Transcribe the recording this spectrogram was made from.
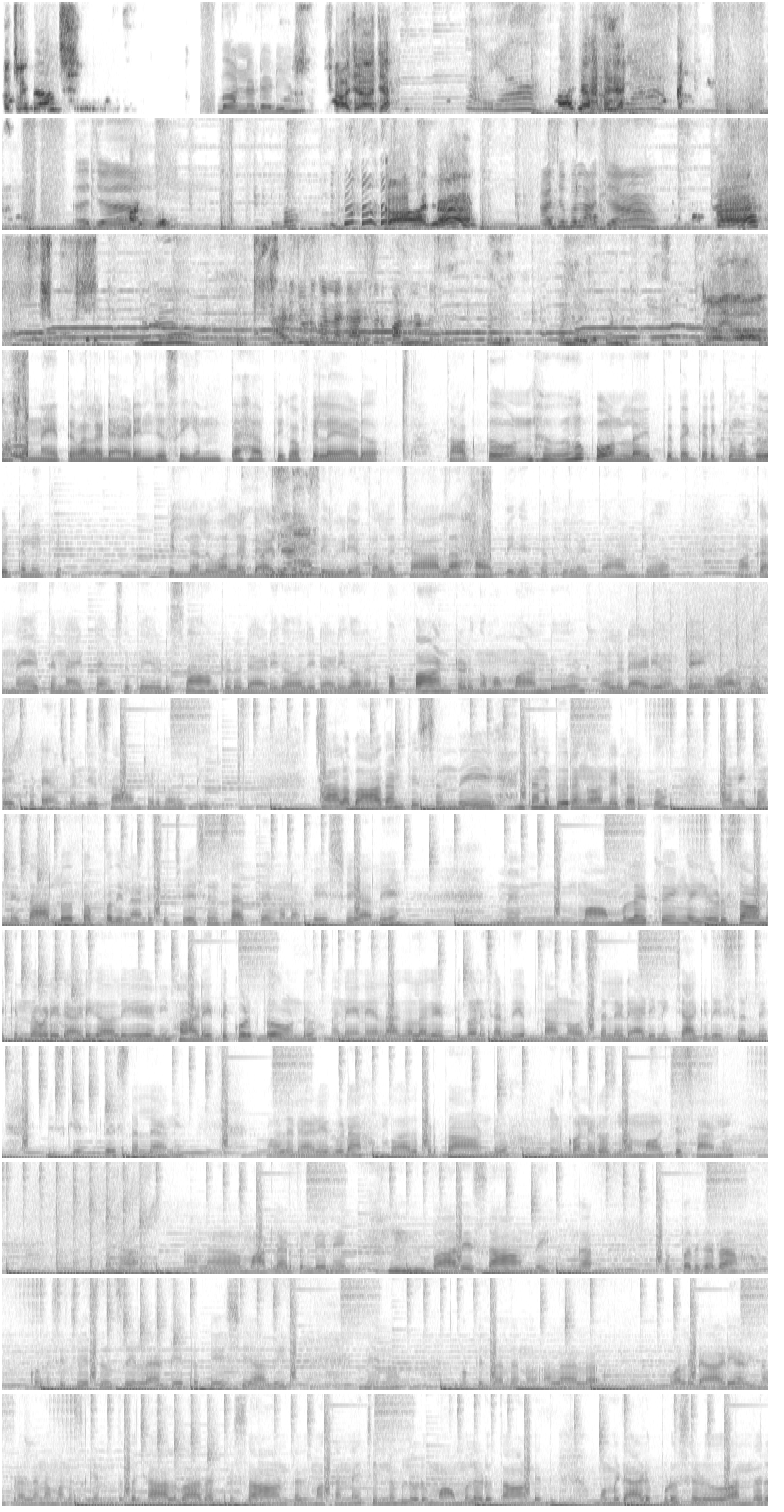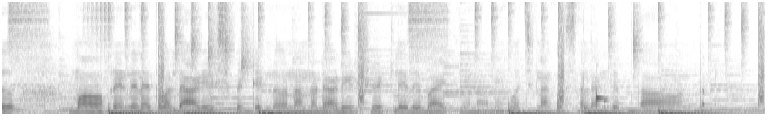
पृथ्वीराज బాగున్నా డాడీ అన్న आजा आजा आजा आजा आजा అబ్బా. कहा आजा आजा बोला आजा हाँ అమ్మో డాడీ చూడు కన్నా డాడీ కూడా పండ్లు ఉండే చూడు. పండ్లు పండ్లు ఇగో పండ్లు इगो इगो మా కన్నయ్య అయితే వాళ్ళ డాడీని చూసి ఎంత హ్యాపీగా ఫీల్ అయ్యాడో తాకుతూ ఉండు. ఫోన్లో అయితే దగ్గరికి ముద్దు పెట్టనీకి పిల్లలు వాళ్ళ డాడీని చూసి వీడియో కాల్లో చాలా హ్యాపీగా అయితే ఫీల్ అవుతా ఉండ్రు. మా కన్నయ్య అయితే నైట్ టైమ్స్ అయితే ఏడుస్తూ ఉంటాడు. డాడీ కావాలి డాడీ కావాలని పప్పా అంటాడు. ఇంకా మమ్మ అండు. వాళ్ళ డాడీ ఉంటే ఇంకా వాళ్ళతోటే ఎక్కువ టైం స్పెండ్ చేస్తూ ఉంటాడు కాబట్టి చాలా బాధ అనిపిస్తుంది. తను దూరంగా ఉండేట వరకు కానీ కొన్నిసార్లు తప్పదు. ఇలాంటి సిచ్యువేషన్స్ అయితే మనం ఫేస్ చేయాలి. మేము మా అమ్ములు అయితే ఇంకా ఏడుస్తా ఉంది. కింద పడి డాడీ కావాలి అని వాడైతే కొడుతూ ఉండు. ఇంకా నేను ఎలాగోలాగా ఎత్తుకొని సర్ది చెప్తా ఉన్నా వస్తలే డాడీ నీకు చాకి తీస్తలే బిస్కెట్ తీస్తలే అని. వాళ్ళ డాడీ కూడా బాధపడతా ఉండు. ఇంకా కొన్ని రోజులు అమ్మ వచ్చేస్తా అని. ఇంకా అలా మాట్లాడుతుంటేనే బాధేస్తూ ఉంది. ఇంకా తప్పదు కదా. కొన్ని సిచ్యువేషన్స్ ఇలాంటివి అయితే ఫేస్ చేయాలి. నేను మా పిల్లలను అలా అలా వాళ్ళ డాడీ అడిగినప్పుడల్లా నా మనసుకి ఎందుకో చాలా బాధ అనిపిస్తూ ఉంటుంది. మా కన్నయ్య చిన్న పిల్లడు మా అమ్మలు అడుగుతూ ఉండేది మమ్మీ డాడీ ఎప్పుడు వస్తాడు? అందరూ మా ఫ్రెండ్ని అయితే వాళ్ళ డాడీ ఇడిచిపెట్టిండు నన్ను డాడీ ఇడిచిపెట్టలేదే బయట మీద అని వచ్చినాక వస్తాలే అని చెప్తా ఉంటా.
